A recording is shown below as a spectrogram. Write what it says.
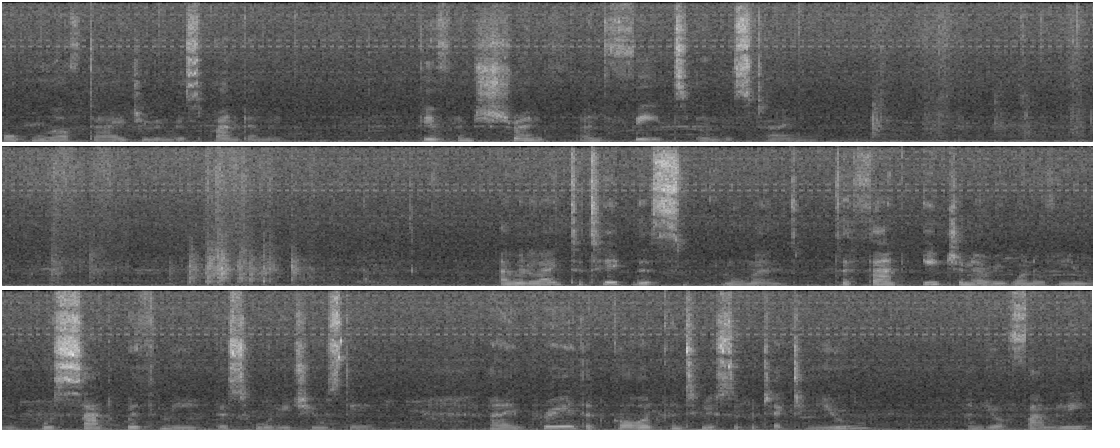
or who have died during this pandemic. Give them strength and faith in this time. I would like to take this moment to thank each and every one of you who sat with me this Holy Tuesday. I pray that God continues to protect you and your family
